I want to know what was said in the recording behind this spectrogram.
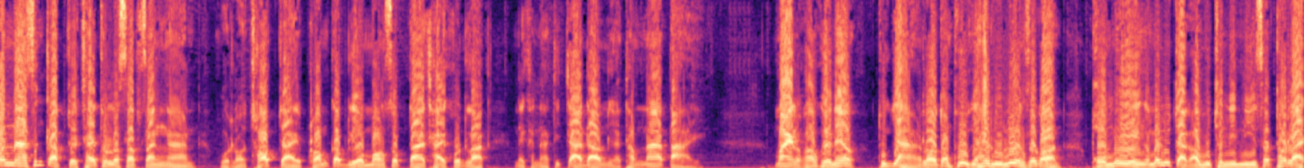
วันนาซึ่งกลับจากใช้โทรศัพท์สั่งงาน หัวเราะชอบใจพร้อมกับเหลียวมองสบตาชายคนรัก ในขณะที่จ่าดาวเหนือทำหน้าตาย ไม่หรอกครับเคอร์เนลทุกอย่างเราต้องพูดกันให้รู้เรื่องซะก่อน ผมเองไม่รู้จักอาวุธชนิดนี้สักเท่าไหร่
